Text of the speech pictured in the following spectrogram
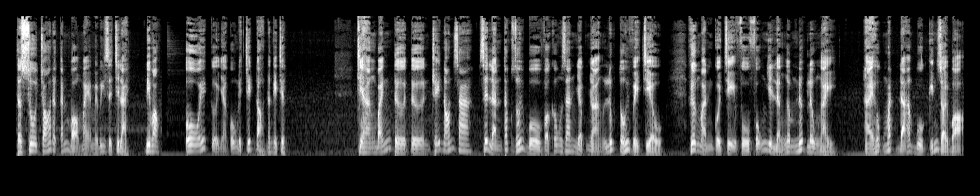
Tao xua chó đã cắn bỏ mẹ mày bây giờ chứ lại. Đi mau. Ô ấy cửa nhà cũng để chết đỏ đó nghe chưa. Chị hàng bánh từ từ chế nón ra, xếp làn tóc rối bù vào không gian nhập nhoạng lúc tối về chiều. Gương mặt của chị phù phũng như là ngâm nước lâu ngày. Hai hốc mắt đã bù kín giỏi bỏ.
